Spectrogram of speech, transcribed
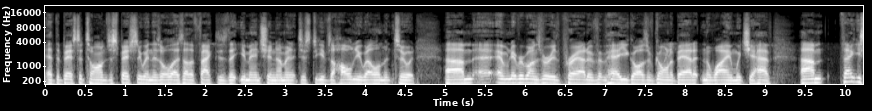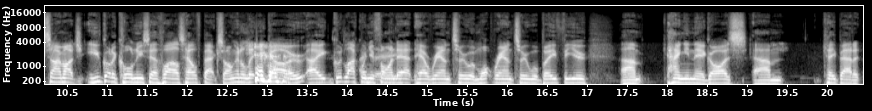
at the best of times, especially when there's all those other factors that you mentioned. I mean, it just gives a whole new element to it. Um, and everyone's very proud of, of, how you guys have gone about it and the way in which you have. Um, thank you so much. You've got to call New South Wales Health back, so I'm going to let you go. hey, good luck when you find out how round two and what round two will be for you. Um, hang in there, guys. Um, keep at it.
